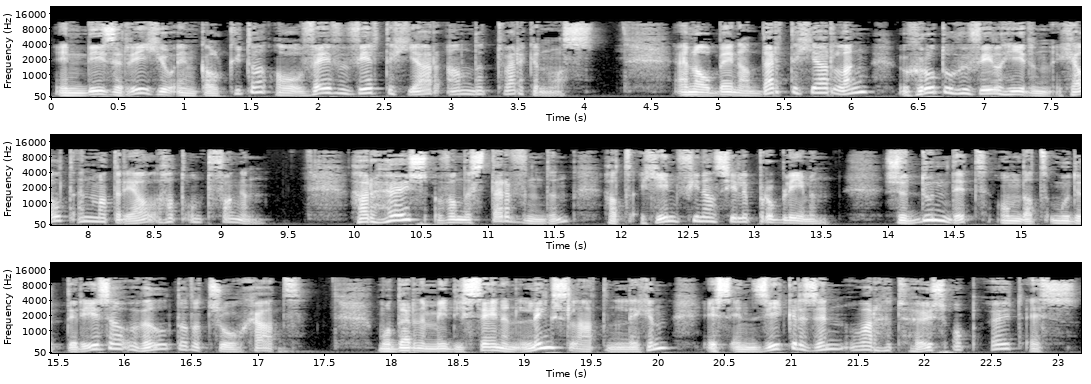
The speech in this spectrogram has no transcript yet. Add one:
in deze regio in Calcutta al 45 jaar aan het werken was en al bijna 30 jaar lang grote hoeveelheden geld en materiaal had ontvangen. Haar huis van de stervenden had geen financiële problemen. Ze doen dit omdat moeder Teresa wil dat het zo gaat. Moderne medicijnen links laten liggen is in zekere zin waar het huis op uit is.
